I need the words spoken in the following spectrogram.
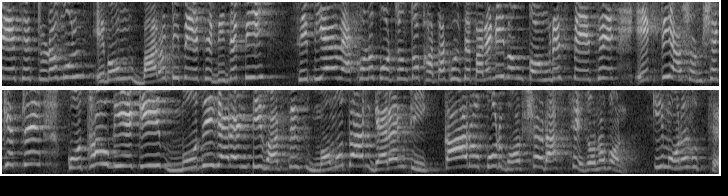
পেয়েছে তৃণমূল এবং বারোটি পেয়েছে বিজেপি। সিপিআইএম এখনও পর্যন্ত খাতা খুলতে পারেনি এবং কংগ্রেস পেয়েছে একটি আসন। সেক্ষেত্রে কোথাও গিয়ে কি মোদি গ্যারান্টি ভার্সেস মমতার গ্যারান্টি কার ওপর ভরসা রাখছে জনগণ? কি মনে হচ্ছে?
